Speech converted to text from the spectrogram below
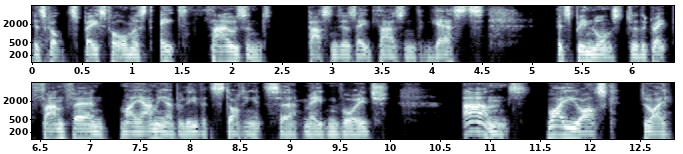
It's got space for almost 8,000 passengers, 8,000 guests. It's been launched with a great fanfare in Miami, I believe. It's starting its uh, maiden voyage. And why, you ask, do I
